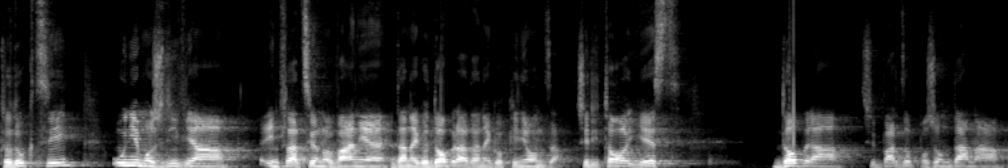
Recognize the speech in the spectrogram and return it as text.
produkcji uniemożliwia inflacjonowanie danego dobra, danego pieniądza. Czyli to jest dobra czy bardzo pożądana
